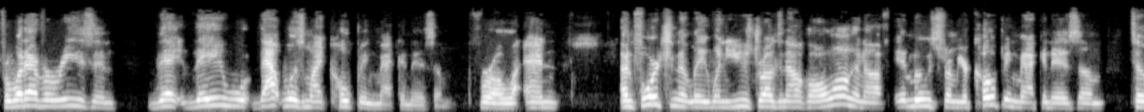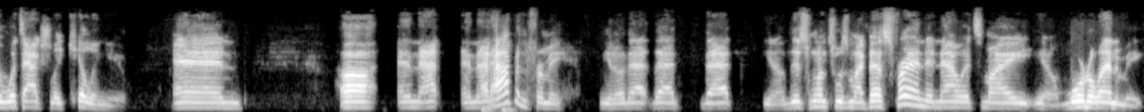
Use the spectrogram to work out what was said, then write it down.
for whatever reason, they they were that was my coping mechanism for a and unfortunately, when you use drugs and alcohol long enough, it moves from your coping mechanism to what's actually killing you. And uh and that and that happened for me. You know, that that that you know, this once was my best friend and now it's my, you know, mortal enemy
